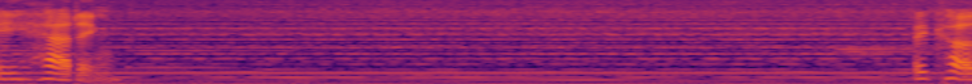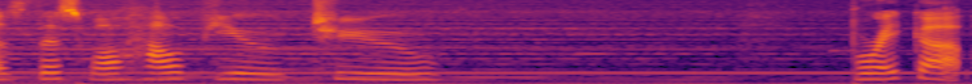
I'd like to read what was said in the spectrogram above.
a heading. Because this will help you to break up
